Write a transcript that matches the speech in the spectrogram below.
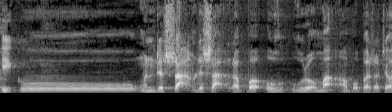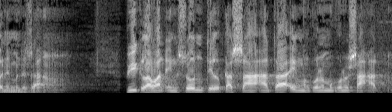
Iku mendesak-mendesak apa ghurama apa bahasa Jawane mendesak. Bi kelawan ingsun tilka saata ing mengkono-mengkono saat.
